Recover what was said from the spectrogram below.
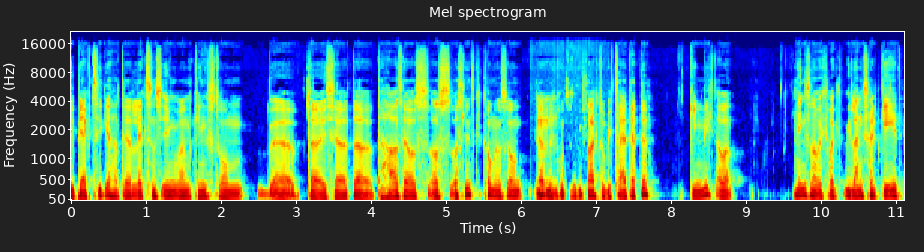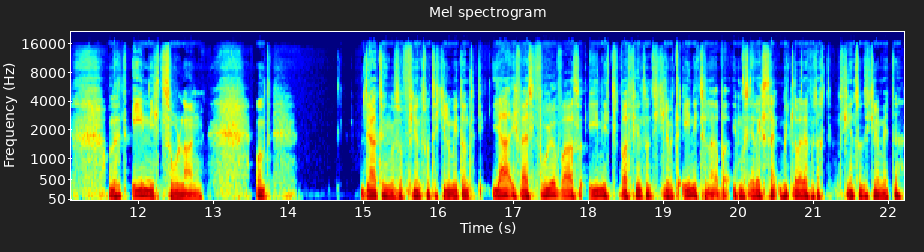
die Bergziege hat ja letztens irgendwann ging es darum, äh, da ist ja der, der Hase aus, aus, aus Linz gekommen und so und mhm. er hat mich mhm. grundsätzlich gefragt, ob ich Zeit hätte. Ging nicht, aber links habe ich gefragt, wie lang es halt geht. Und es hat eh nicht so lang. Und der hat irgendwie so 24 Kilometer und ja, ich weiß, früher war so eh nicht, war 24 Kilometer eh nicht so lang, aber ich muss ehrlich sagen, mittlerweile habe ich gedacht, 24 Kilometer,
